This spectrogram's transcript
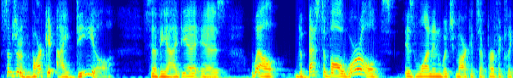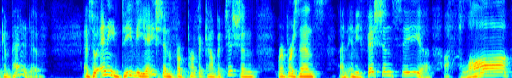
some sort of market ideal. So the idea is, well, the best of all worlds is one in which markets are perfectly competitive. And so any deviation from perfect competition represents an inefficiency, a, a, flaw,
